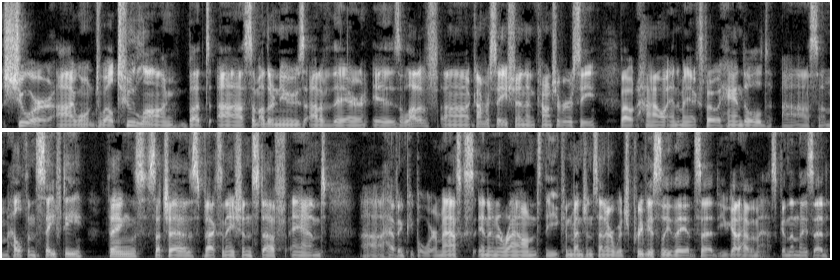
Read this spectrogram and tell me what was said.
Sure, I won't dwell too long, but uh, some other news out of there is a lot of uh, conversation and controversy about how Anime Expo handled uh, some health and safety things, such as vaccination stuff and uh, having people wear masks in and around the convention center, which previously they had said, you got to have a mask. And then they said,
